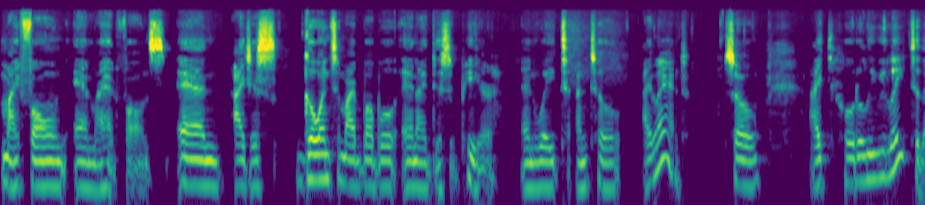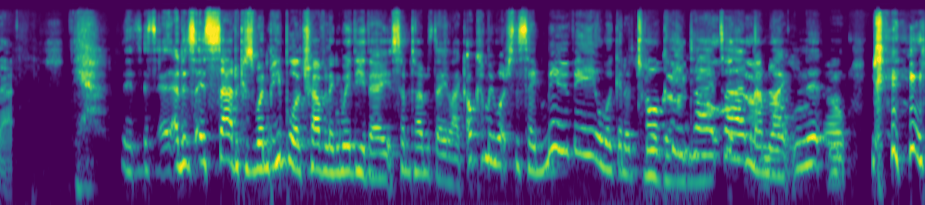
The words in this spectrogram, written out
my phone and my headphones. And I just go into my bubble and I disappear and wait until I land. So I totally relate to that. Yeah, it's, it's, and it's, it's sad because when people are traveling with you, they sometimes they like, oh, can we watch the same movie or we're going to talk the entire no. time? and I'm God, like, No.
